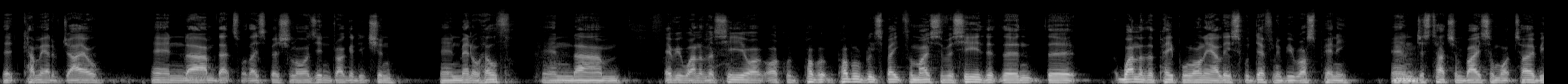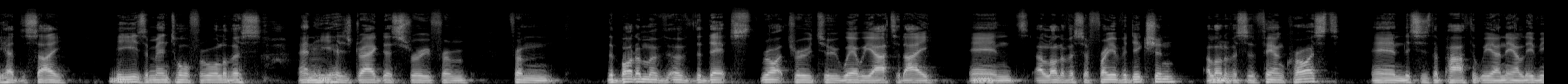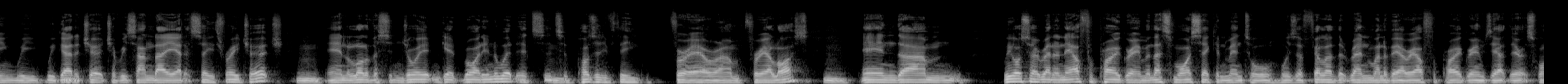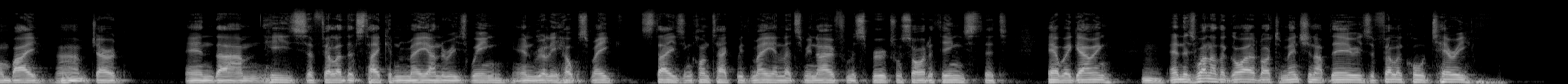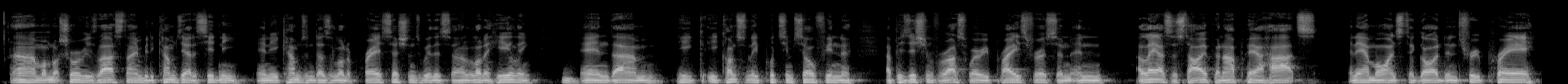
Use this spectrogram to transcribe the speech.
that come out of jail. And um, that's what they specialise in drug addiction and mental health. And um, every one of us here, I, I could prob- probably speak for most of us here that the, the one of the people on our list would definitely be Ross Penny. And just touching base on what Toby had to say, he is a mentor for all of us, and he has dragged us through from from the bottom of, of the depths right through to where we are today. Mm. And a lot of us are free of addiction. A lot of mm. us have found Christ, and this is the path that we are now living. We we go to mm. church every Sunday out at C3 Church, and a lot of us enjoy it and get right into it. It's it's a positive thing for our um, for our lives, and. Um, we also ran an alpha program, and that's my second mentor was a fella that ran one of our alpha programs out there at Swan Bay, um, Jared, and um, he's a fella that's taken me under his wing and really helps me, stays in contact with me, and lets me know from a spiritual side of things that how we're going. And there's one other guy I'd like to mention up there. He's a fella called Terry. Um, I'm not sure of his last name, but he comes out of Sydney and he comes and does a lot of prayer sessions with us, a lot of healing. And um, he, he constantly puts himself in a, a position for us where he prays for us and, and allows us to open up our hearts and our minds to God and through prayer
